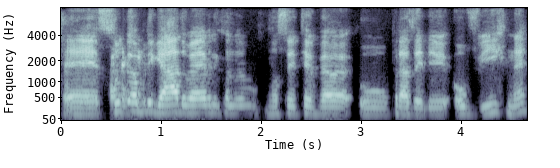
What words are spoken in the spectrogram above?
É, super obrigado, Evelyn, quando você tiver o prazer de ouvir, né?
